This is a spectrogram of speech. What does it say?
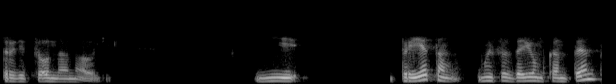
традиционные аналоги. И при этом мы создаем контент,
